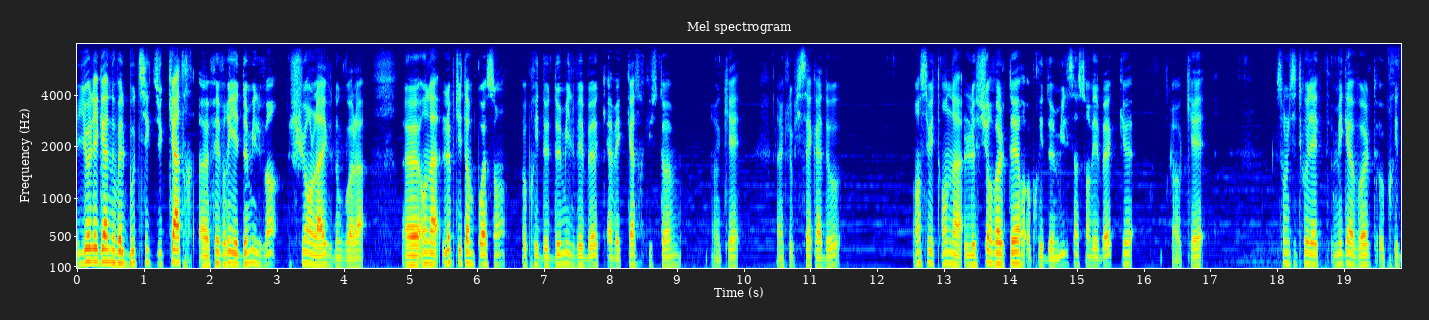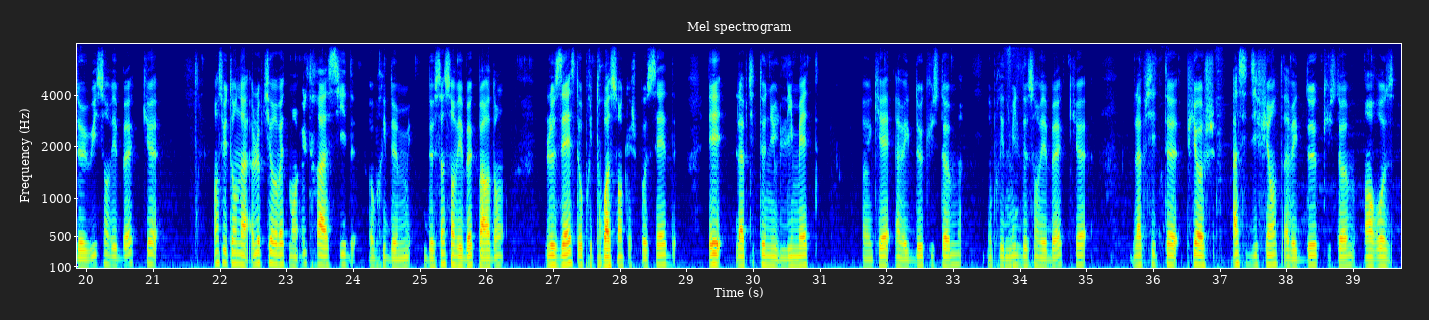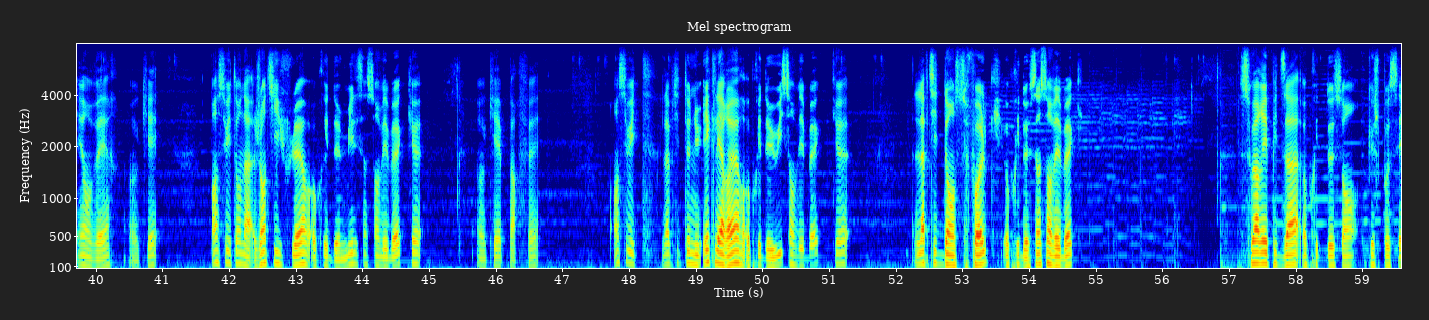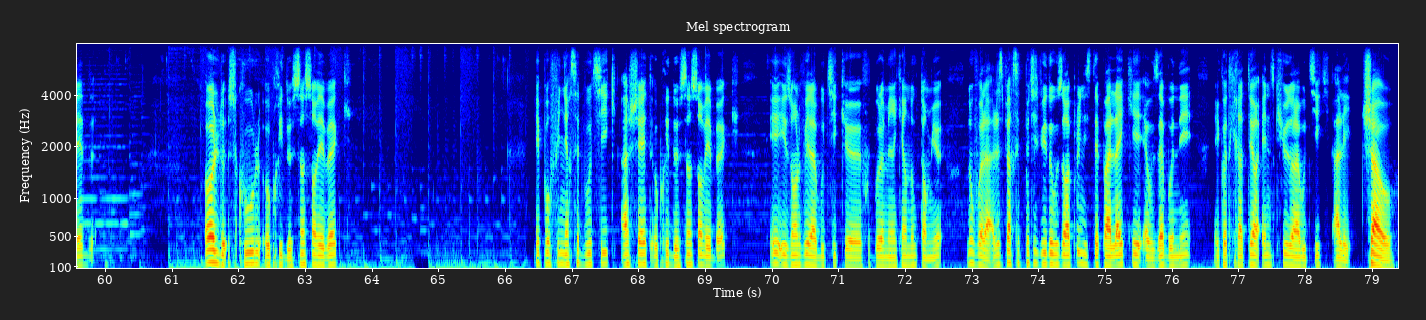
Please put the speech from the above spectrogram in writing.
Yo les gars, nouvelle boutique du 4 euh, février 2020. Je suis en live, donc voilà. Euh, on a le petit homme poisson au prix de 2000 V-Bucks avec 4 customs. Ok. Avec le petit sac à dos. Ensuite, on a le survolteur au prix de 1500 V-Bucks. Ok. Son outil de collecte Megavolt au prix de 800 V-Bucks. Ensuite, on a le petit revêtement ultra acide au prix de, de 500 V-Bucks, pardon. Le zest au prix de 300 que je possède. Et la petite tenue limite, ok, avec deux customs au prix de 1200 V-Bucks. La petite pioche acidifiante avec deux customs en rose et en vert, ok. Ensuite, on a Gentille Fleur au prix de 1500 V-Bucks. Ok, parfait. Ensuite, la petite tenue éclaireur au prix de 800 V-Bucks. La petite danse folk au prix de 500 V-Bucks. Soirée pizza au prix de 200 que je possède. Old School au prix de 500 V-Bucks. Et pour finir cette boutique, achète au prix de 500 V-Bucks. Et ils ont enlevé la boutique euh, football américain, donc tant mieux. Donc voilà, j'espère que cette petite vidéo vous aura plu. N'hésitez pas à liker et à vous abonner. Et code créateur NSQ dans la boutique. Allez, ciao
